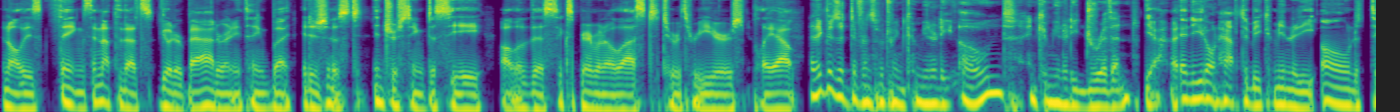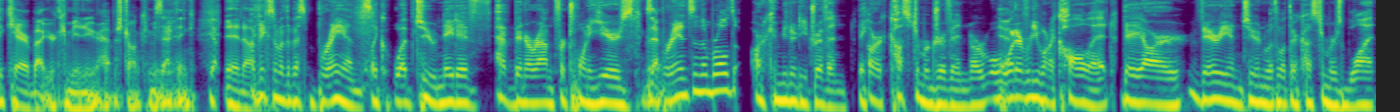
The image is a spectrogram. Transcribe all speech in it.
and all these things. And not that that's good or bad or anything, but it is just interesting to see all of this experiment over the last two or three years play out. I think there's a difference between community owned and community driven. Yeah. And you don't have to be community owned to care about your community or have a strong community, exactly. I think. Yep. And um, I think some of the best brands like Web2 native have been around for 20 years. Exactly. The brands in the world are community driven. They are customer driven or yeah. whatever you want to call it. They are very in tune with what their customers want.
